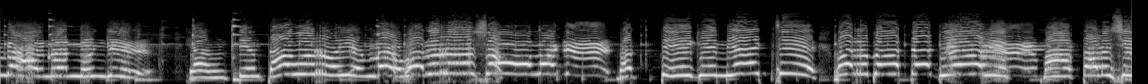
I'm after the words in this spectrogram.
ಬಂದ ನನ್ನಂಗೆ ಎಂತಿಂತವರು ಎಂದ ವರರ ಸಾಲಗೆ ಭಕ್ತಿಗೆ ಮೆಚ್ಚಿ ಪರ್ವತ ದೇವಿ. ಮಾತಾಡಿಸಿ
